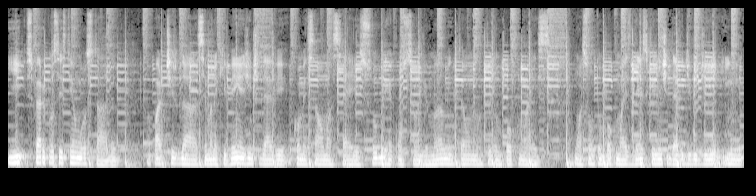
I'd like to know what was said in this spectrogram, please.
E espero que vocês tenham gostado. A partir da semana que vem a gente deve começar uma série sobre reconstrução de mama, então uma coisa um pouco mais, um assunto um pouco mais denso que a gente deve dividir em,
